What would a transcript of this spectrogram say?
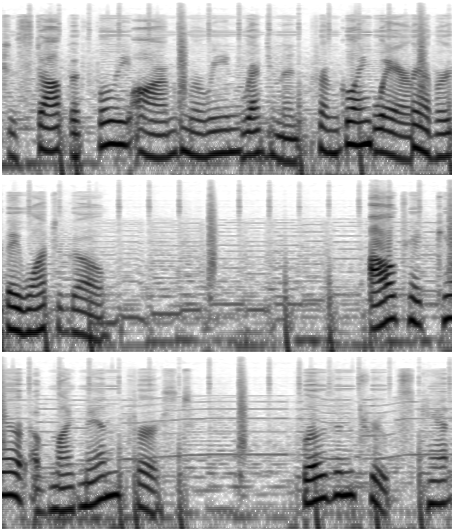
to stop a fully armed Marine regiment from going wherever they want to go. I'll take care of my men first. Frozen troops can't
